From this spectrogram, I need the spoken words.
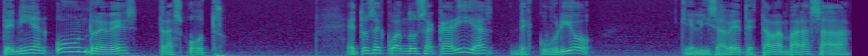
Tenían un revés tras otro. Entonces cuando Zacarías descubrió que Elizabeth estaba embarazada,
